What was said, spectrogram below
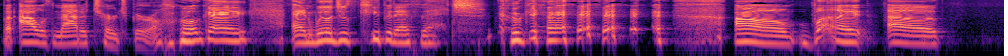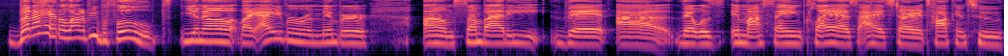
but I was not a church girl, okay? And we'll just keep it at that, okay? um, but uh but I had a lot of people fooled, you know, like I even remember um somebody that I that was in my same class I had started talking to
